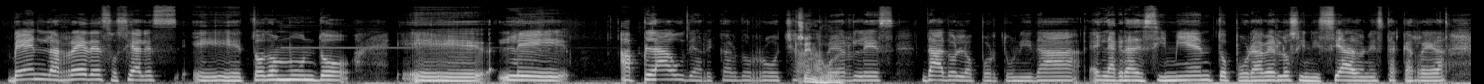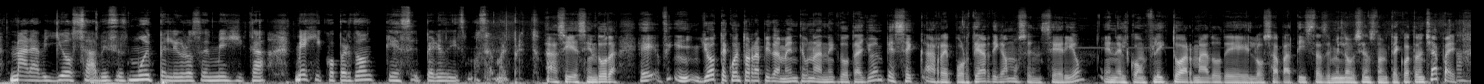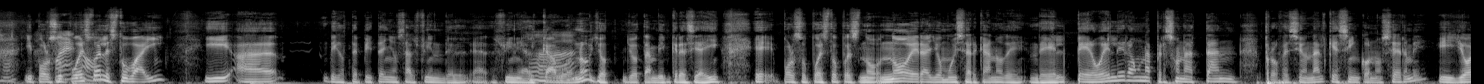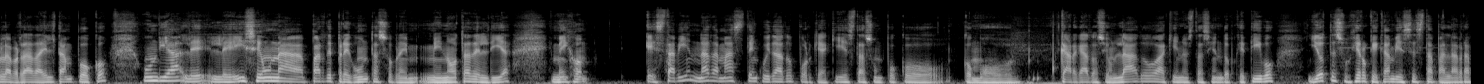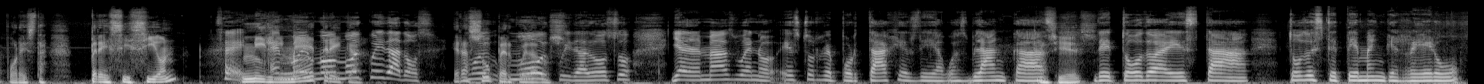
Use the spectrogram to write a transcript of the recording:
ven las redes sociales, eh, todo mundo eh, le aplaude a Ricardo Rocha Sin duda. haberles dado la oportunidad, el agradecimiento por haberlos iniciado en esta carrera maravillosa, a veces muy peligrosa en México, México, perdón, que es el periodismo, Samuel Preto. Así es, sin duda. Eh, yo te cuento rápidamente una anécdota. Yo empecé a reportear, digamos, en serio, en el conflicto armado de los zapatistas de 1994 en Chiapas. Ajá. Y por Bueno. supuesto, él estuvo ahí y... ah, Digo, tepiteños al fin del al fin y al Ajá. cabo, ¿no? Yo, yo también crecí ahí. Eh, por supuesto, pues no, no era yo muy cercano de, de él, pero él era una persona tan profesional que sin conocerme, y yo la verdad a él tampoco, un día le, le hice una par de preguntas sobre mi nota del día. y me dijo, Está bien, nada más ten cuidado porque aquí estás un poco como cargado hacia un lado, aquí no estás siendo objetivo. Yo te sugiero que cambies esta palabra por esta. Precisión milimétrica. Muy, muy, cuidadoso. Era súper cuidadoso. Muy cuidadoso. Y además, bueno, estos reportajes de Aguas Blancas, de toda esta, todo este tema en Guerrero,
